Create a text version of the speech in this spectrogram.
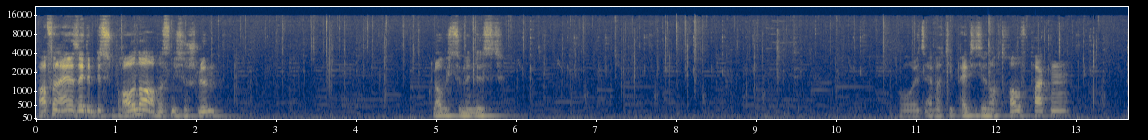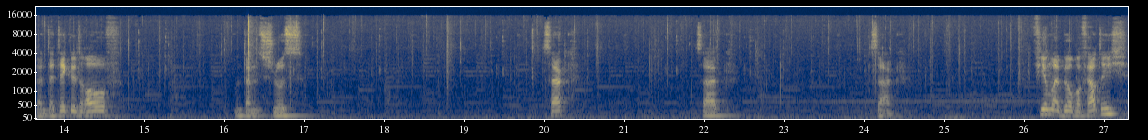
War von einer Seite ein bisschen brauner, aber ist nicht so schlimm. Glaube ich zumindest. So, jetzt einfach die Patties hier noch drauf packen. Dann der Deckel drauf. Und dann ist Schluss. Zack. Zack. Zack. Viermal Burger fertig.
